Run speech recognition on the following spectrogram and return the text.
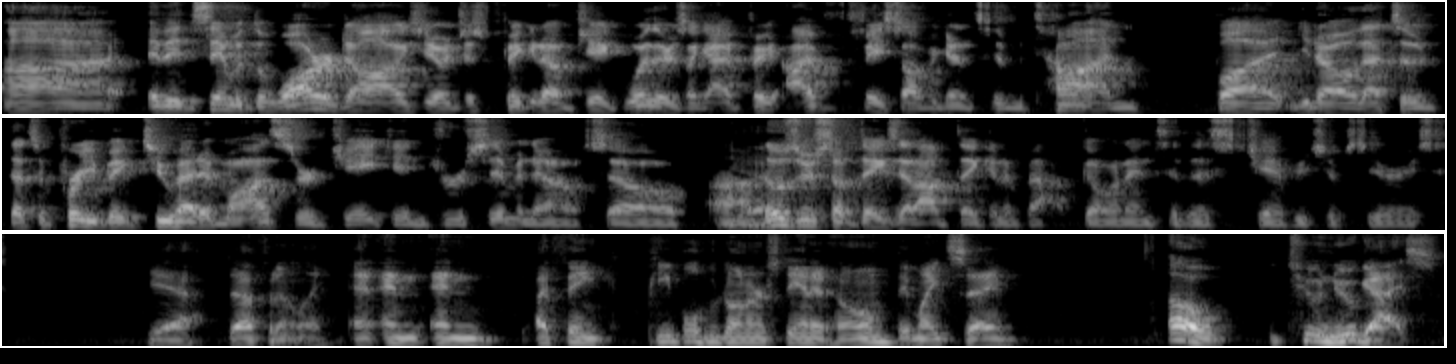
Uh, and then same with the Water Dogs, you know, just picking up Jake Withers. Like I've, I've faced off against him a ton, but you know, that's a, that's a pretty big two headed monster, Jake and Drew Simoneau. So uh, yeah. those are some things that I'm thinking about going into this championship series. Yeah, definitely. And and and I think people who don't understand at home, they might say, "Oh, two new guys."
